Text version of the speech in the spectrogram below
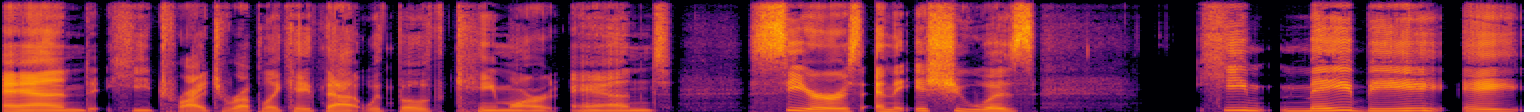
And he tried to replicate that with both Kmart and Sears. And the issue was he may be a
